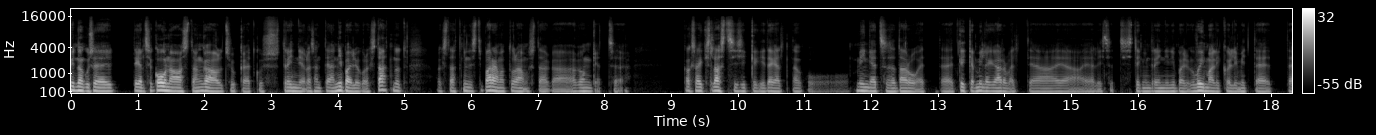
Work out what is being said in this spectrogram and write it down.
nüüd nagu see, tegelikult see Kona aasta on ka olnud niisugune, et kus trenni ei ole saanud teha nii palju, kui oleks tahtnud, oleks tahtnud kindlasti paremat tulemust, aga, aga ongi, et see kaks väikest last siis ikkagi tegelikult nagu mingi hetk sa saad aru, et, et kõik käib millegi arvelt ja, ja, ja lihtsalt siis tegin trenni nii palju kui võimalik oli, mitte et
